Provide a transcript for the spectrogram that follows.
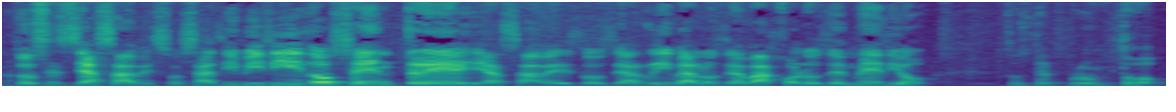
Entonces ya sabes, o sea, divididos entre, ya sabes, los de arriba, los de abajo, los del medio. Entonces de pronto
